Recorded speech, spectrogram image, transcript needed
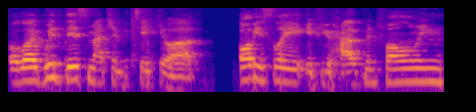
although with this match in particular, obviously, if you have been following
